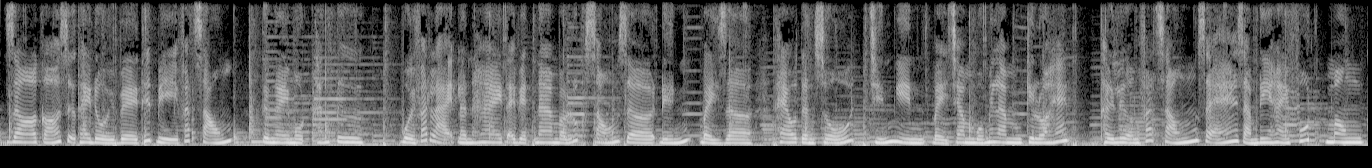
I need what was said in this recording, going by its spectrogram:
Do có sự thay đổi về thiết bị phát sóng, từ ngày 1 tháng 4, buổi phát lại lần 2 tại Việt Nam vào lúc 6 giờ đến 7 giờ theo tần số 9.745 kHz. Thời lượng phát sóng sẽ giảm đi 2 phút, mong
